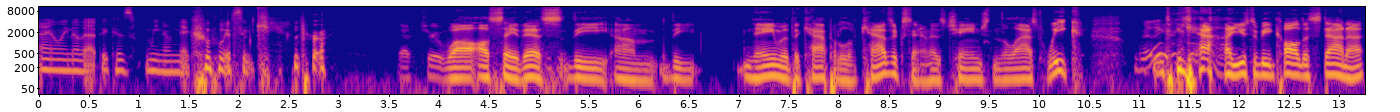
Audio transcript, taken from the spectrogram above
I only know that because we know Nick who lives in Canberra. That's true. Well, I'll say this: the um, the name of the capital of Kazakhstan has changed in the last week. Really? yeah, it used to be called Astana.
